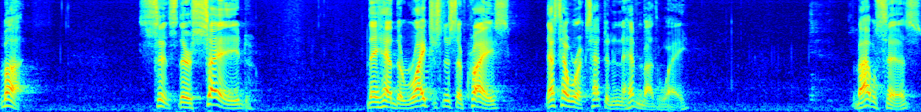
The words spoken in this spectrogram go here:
But since they're saved, they have the righteousness of Christ. That's how we're accepted into heaven, by the way. The Bible says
